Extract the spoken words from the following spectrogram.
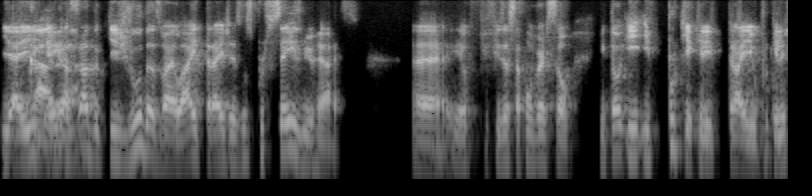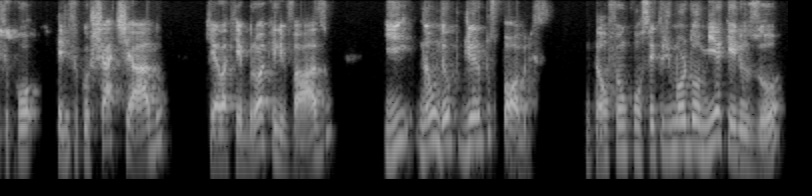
E aí Caramba. é engraçado que Judas vai lá e traz Jesus por 6 mil reais. É, eu fiz essa conversão. Então, e, e, por que, que ele traiu? Porque ele ficou, ele ficou chateado que ela quebrou aquele vaso e não deu dinheiro para os pobres. Então, foi um conceito de mordomia que ele usou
